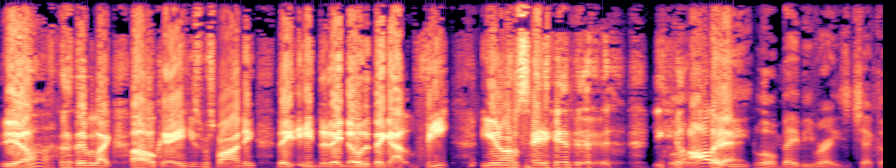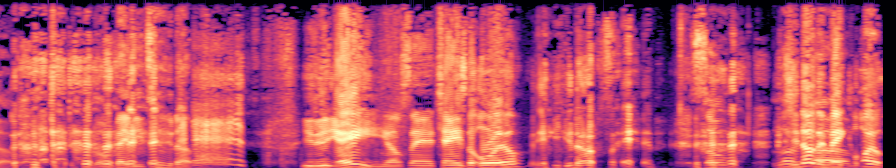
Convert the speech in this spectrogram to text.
Yeah, they were like, "Oh, okay, he's responding." They he, they know that they got feet. You know what I'm saying? You know, all of baby, little baby raised check up, little baby tuned up. You hey, you know what I'm saying? Change the oil. You know what I'm saying? So, 'Cause you know they make um, oil.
